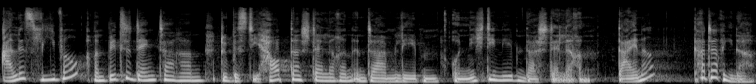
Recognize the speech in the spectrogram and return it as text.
Alles Liebe und bitte denk daran, du bist die Hauptdarstellerin in deinem Leben und nicht die Nebendarstellerin. Deine Katharina.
